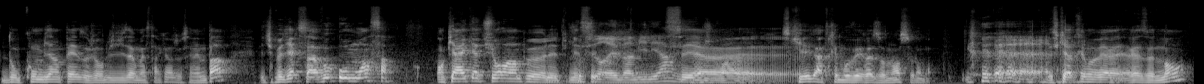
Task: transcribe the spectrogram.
Donc combien pèse aujourd'hui Visa ou Mastercard, je sais même pas. Mais tu peux dire que ça vaut au moins ça. En caricaturant un peu. les- Mais que dans les 20 milliards, c'est, je crois. euh, Ce qui est un très mauvais raisonnement selon moi. Ce qui un très mauvais ra- raisonnement.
